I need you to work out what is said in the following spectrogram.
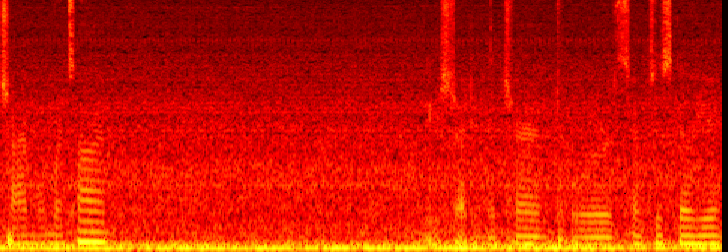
Chime one more time. We're starting to turn towards San Francisco here.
